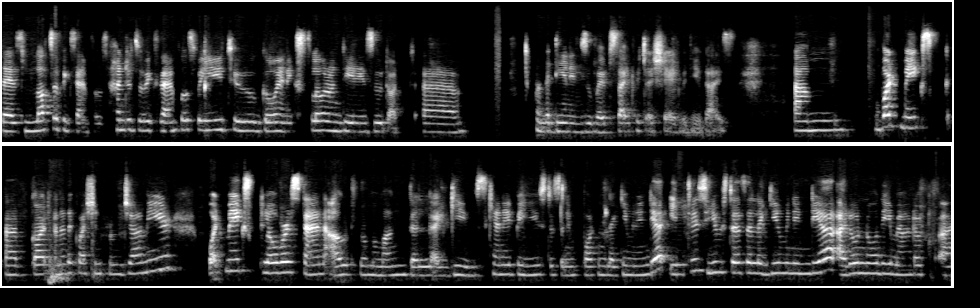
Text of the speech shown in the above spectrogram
there's lots of examples, hundreds of examples for you to go and explore on DNAZoo. Uh, on the DNAZoo website, which I shared with you guys. Um, what makes, I've got another question from Jamir. What makes clover stand out from among the legumes? Can it be used as an important legume in India? It is used as a legume in India. I don't know the amount of uh,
